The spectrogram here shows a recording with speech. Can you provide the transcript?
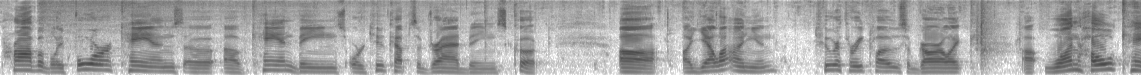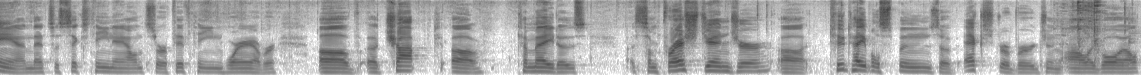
probably four cans of, of canned beans or two cups of dried beans cooked, uh, a yellow onion, two or three cloves of garlic, uh, one whole can, that's a 16 ounce or 15 wherever, of uh, chopped uh, tomatoes, some fresh ginger, uh, two tablespoons of extra virgin olive oil,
